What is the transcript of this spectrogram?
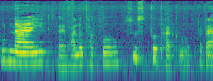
গুড নাইট ভালো থাকো, সুস্থ থাকো। টাটা।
